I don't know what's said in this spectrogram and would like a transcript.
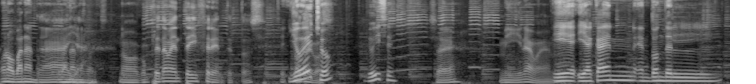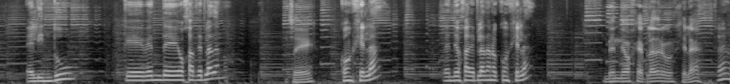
O no, banano. Ah, ya. parece. No, completamente diferente entonces. Sí. Yo he hecho, cosa. yo hice. Sí. Mira, weón. Y, y acá en, en donde el, el hindú que vende hojas de plátano, Sí. congelada, vende hojas de plátano congeladas, Vende hoja de plátano congelada. claro.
